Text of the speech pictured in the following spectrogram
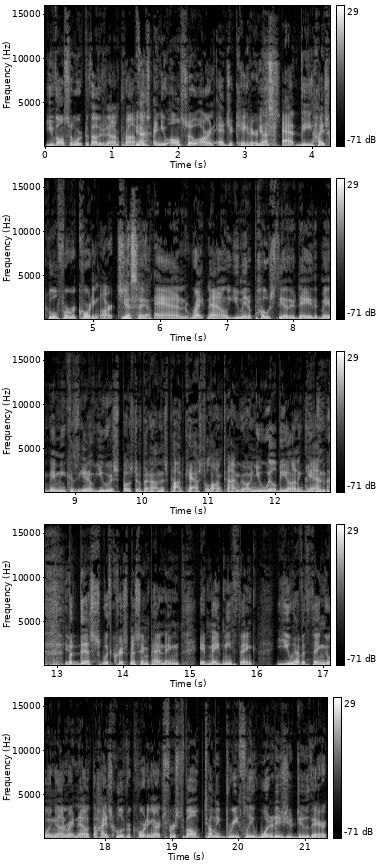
You've also worked with other nonprofits, Yeah. and you also are an educator Yes. at the High School for Recording Arts. Yes, I am. And right now, you made a post the other day that made I mean, because you know you were supposed to have been on this podcast a long time ago, and you will be on again. you. but this, with Christmas impending, it made me think you have a thing going on right now at the High School of Recording Arts. First of all, tell me briefly what it is you do there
